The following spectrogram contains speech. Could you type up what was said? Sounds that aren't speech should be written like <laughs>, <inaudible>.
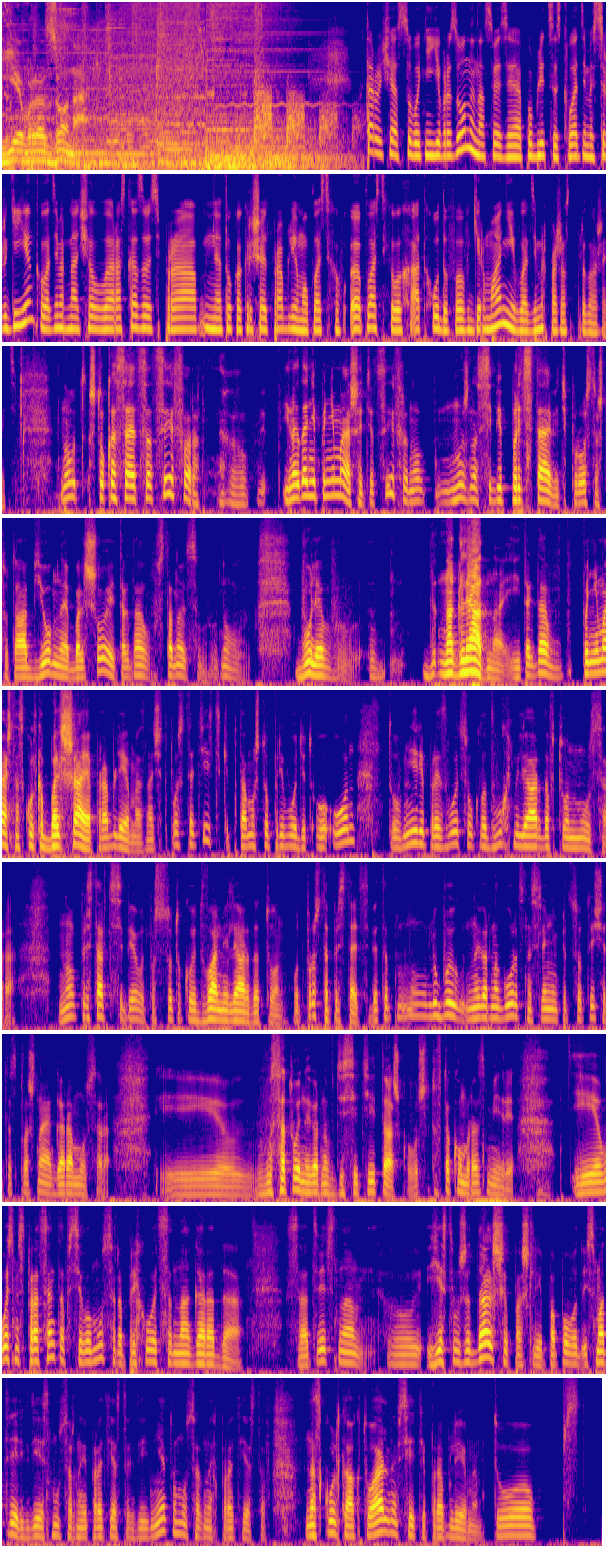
Еврозона. Второй час субботней Еврозоны. На связи публицист Владимир Сергеенко. Владимир начал рассказывать про то, как решают проблему пластиков, э, пластиковых отходов в Германии. Владимир, пожалуйста, продолжайте. Ну вот, что касается цифр, э, иногда не понимаешь эти цифры, но нужно себе представить просто что-то объемное, большое, и тогда становится ну, более наглядно, и тогда понимаешь, насколько большая проблема. Значит, по статистике, потому что приводит ООН, то в мире производится около 2 миллиардов тонн мусора. Ну, представьте себе, вот просто что такое 2 миллиарда тонн. Вот просто представьте себе, это ну, любой, наверное, город с населением 500 тысяч, это сплошная гора мусора. И высотой, наверное, в десятиэтажку. Вот что-то в таком размере. И 80% всего мусора приходится на города. Соответственно, э, если уже дальше пошли по поводу и смотреть, где есть мусорные протесты, где нету мусорных протестов, насколько актуальны все эти проблемы, то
